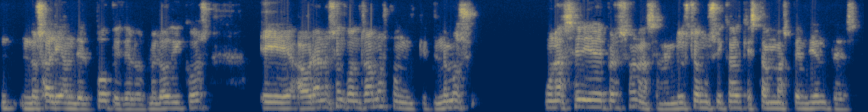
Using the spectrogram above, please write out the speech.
no salían del pop y de los melódicos, eh, ahora nos encontramos con que tenemos una serie de personas en la industria musical que están más pendientes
